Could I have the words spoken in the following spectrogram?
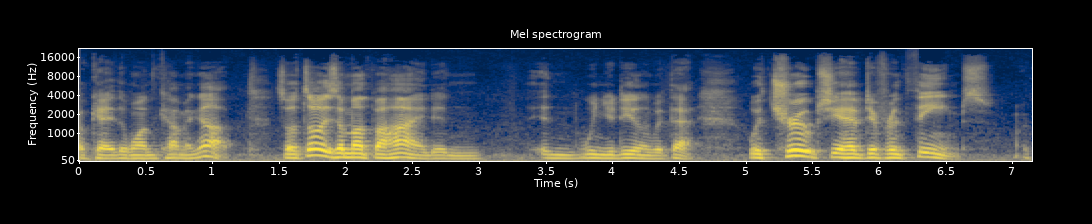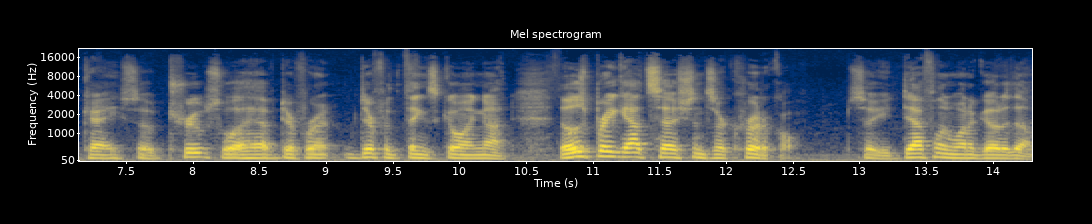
Okay, the one coming up. So it's always a month behind in, in when you're dealing with that. With troops, you have different themes. Okay, so troops will have different different things going on. Those breakout sessions are critical. So you definitely want to go to them.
